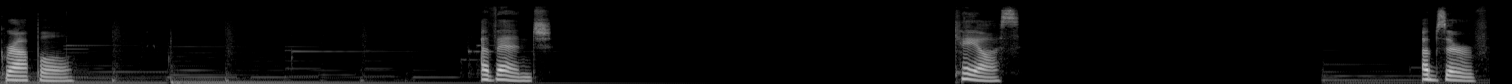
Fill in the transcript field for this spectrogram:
Grapple Avenge Chaos Observe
